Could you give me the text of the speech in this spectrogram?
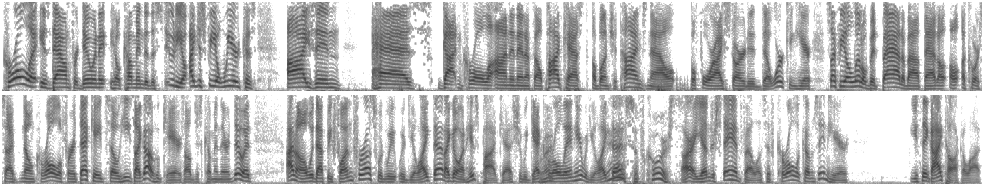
Carolla is down for doing it. He'll come into the studio. I just feel weird because Eisen has gotten Carolla on an NFL podcast a bunch of times now before I started uh, working here. So I feel a little bit bad about that. Uh, uh, of course, I've known Carolla for a decade, so he's like, "Oh, who cares? I'll just come in there and do it." I don't know. Would that be fun for us? Would we? Would you like that? I go on his podcast. Should we get Right. Carolla in here? Would you like Yes, that? Yes, of course. All right, you understand, fellas. If Carolla comes in here, you think I talk a lot.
